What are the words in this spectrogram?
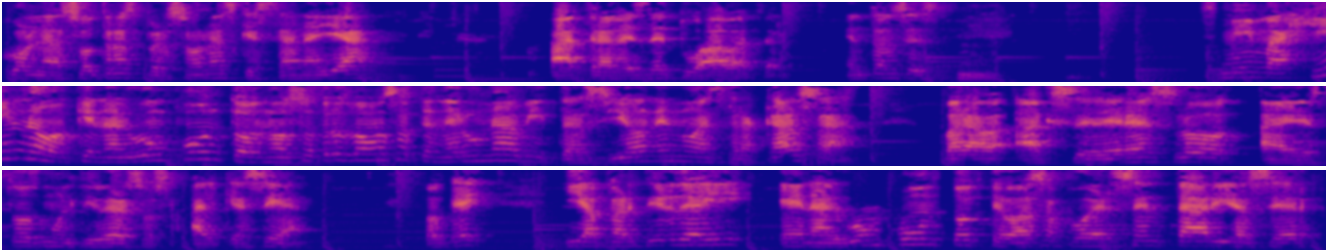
con las otras personas que están allá a través de tu avatar. Entonces, mm. Me imagino que en algún punto nosotros vamos a tener una habitación en nuestra casa para acceder a, a estos multiversos, al que sea. ¿Ok? Y a partir de ahí, en algún punto te vas a poder sentar y hacer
